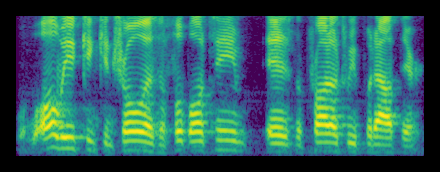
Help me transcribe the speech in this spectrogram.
all we can control as a football team is the product we put out there.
